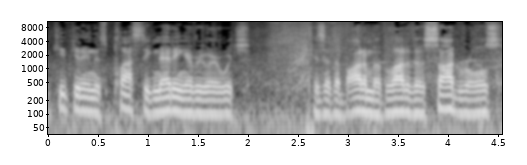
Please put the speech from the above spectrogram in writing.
I keep getting this plastic netting everywhere, which is at the bottom of a lot of those sod rolls.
